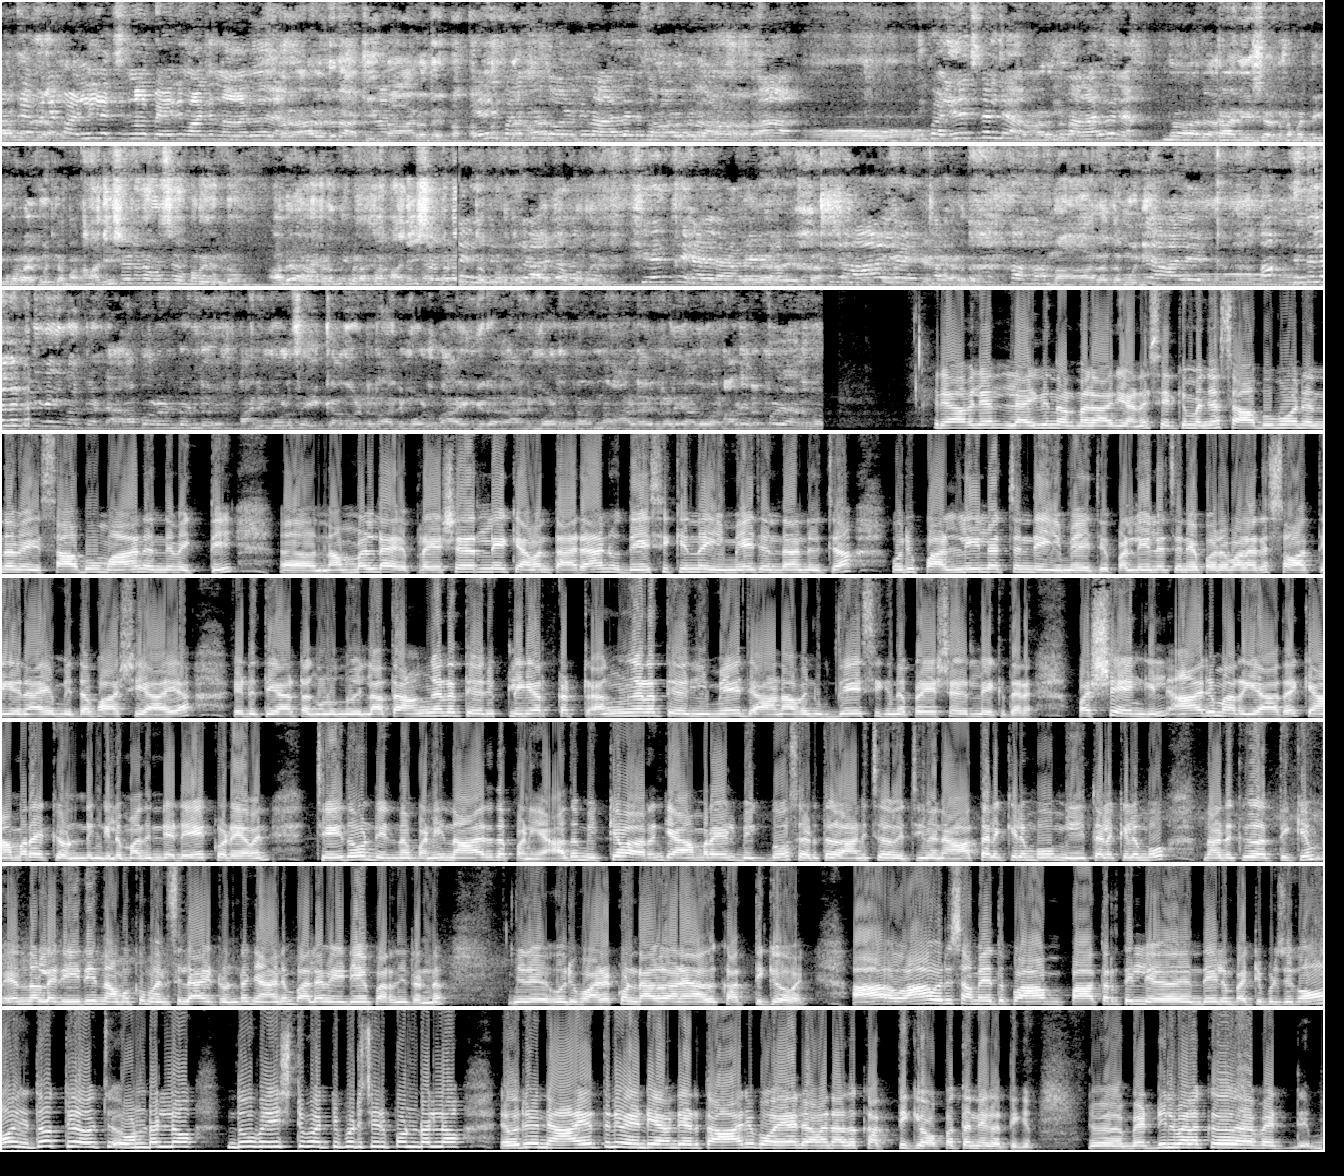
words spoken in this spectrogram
പള്ളിയിൽ അച്ഛനുള്ള പേര് മാറ്റി നാരദനാണ് നാരദനാക്കി നാരദൻ. എനിക്ക് പലപ്പോഴും തോന്നി നാരദന്റെ സ്വഭാവം. ആ. ഓ നീ പള്ളിയിൽ അച്ഛനല്ല നീ നാരദനാ. നാരദൻ. അനീഷേട്ടനെ പറ്റി കുറെ കുറ്റം പറഞ്ഞു. അനീഷേട്ടനെ കുറിച്ച് ഞാൻ പറയുമല്ലോ. അത് അവിടെ നിന്ന് ഇവിടെ പറഞ്ഞു. അനീഷേട്ടനെ കുറ്റം പറഞ്ഞു അത് ഞാൻ പറയൂ ശരിയാണ്. ആ, നിന്റെ ലാലേട്ടാ ഇതിനെ നീ പറഞ്ഞിട്ടുണ്ടോ? അനിമോൾ ഫേക്കാന്ന് പറഞ്ഞിട്ടുണ്ട് അനിമോൾ ഭയങ്കര അനിമോൾ നാടകളിയാന്ന് നാടകം കളിയാന്ന് പറഞ്ഞിട്ടുണ്ട് എപ്പോഴാണ് രാവിലെ ലൈവിൽ നടന്ന കാര്യമാണ്. ശരിക്കും പറഞ്ഞാൽ സാബുമോൻ എന്ന സാബു സാബുമാൻ എന്ന വ്യക്തി നമ്മളുടെ പ്രേക്ഷകരിലേക്ക് അവൻ തരാൻ ഉദ്ദേശിക്കുന്ന ഇമേജ് എന്താണെന്ന് വെച്ചാൽ ഒരു പള്ളിയിലച്ചന്റെ ഇമേജ് പള്ളിയിലച്ചനെ പോലെ വളരെ സ്വാത്വികനായ മിതഭാഷിയായ എടുത്തിയാട്ടങ്ങളൊന്നും ഇല്ലാത്ത അങ്ങനത്തെ ഒരു ക്ലിയർ കട്ട് അങ്ങനത്തെ ഒരു ഇമേജാണ് അവൻ ഉദ്ദേശിക്കുന്നത് പ്രേക്ഷകരിലേക്ക് തരാൻ. പക്ഷേ ആരും അറിയാതെ ക്യാമറയൊക്കെ ഉണ്ടെങ്കിലും അതിന്റെ ഇടയിൽ കൂടെ അവൻ ചെയ്തുകൊണ്ടിരുന്ന പണി നാരദ പണിയാണ് അത് മിക്കവാറും ക്യാമറയിൽ ബിഗ് ബോസ് എടുത്ത് കാണിച്ചത് വെച്ച് ഇവൻ ആ തലക്കിലും പോവും ഈ തലക്കിലും പോവും നടുക്ക് കത്തിക്കും എന്നുള്ള രീതി നമുക്ക് മനസ്സിലായിട്ടുണ്ട്. ഞാനും പല വീഡിയോയിൽ പറഞ്ഞിട്ടുണ്ട്. ഒരു വഴക്കുണ്ടാകുകയാണെങ്കിൽ അത് കത്തിക്കും അവൻ. ആ ആ ഒരു സമയത്ത് പാ പാത്രത്തിൽ എന്തെങ്കിലും പറ്റിപ്പിടിച്ചിരിക്കും. ഓ ഇത് ഉണ്ടല്ലോ. എന്തോ വേസ്റ്റ് പറ്റിപ്പിടിച്ചിരിപ്പുണ്ടല്ലോ. ഒരു ന്യായത്തിന് വേണ്ടി അവന്റെ അടുത്ത് ആര് പോയാലും അവൻ അത് കത്തിക്കും. ഒപ്പം തന്നെ കത്തിക്കും. ബെഡിൽ വിളക്ക്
